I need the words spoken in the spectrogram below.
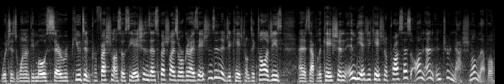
which is one of the most uh, reputed professional associations and specialized organizations in educational technologies and its application in the educational process on an international level.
